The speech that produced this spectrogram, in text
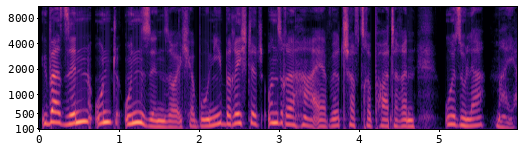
Über Sinn und Unsinn solcher Boni berichtet unsere HR-Wirtschaftsreporterin Ursula Mayer.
